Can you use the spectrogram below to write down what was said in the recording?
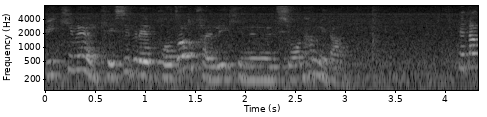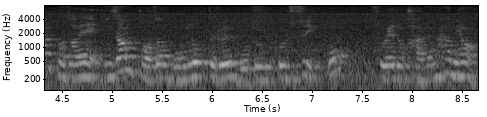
위키는 게시글의 버전 관리 기능을 지원합니다. 해당 버전의 이전 버전 목록들을 모두 볼 수 있고 조회도 가능하며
